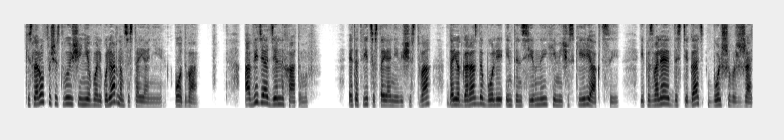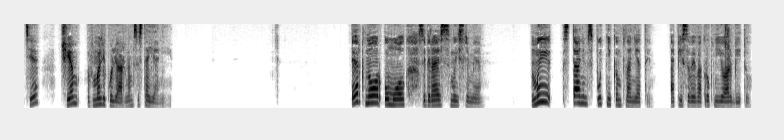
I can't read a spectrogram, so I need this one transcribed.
кислород, существующий не в молекулярном состоянии, О2, а в виде отдельных атомов. Этот вид состояния вещества дает гораздо более интенсивные химические реакции и позволяет достигать большего сжатия, чем в молекулярном состоянии. Эркнор умолк, собираясь с мыслями. «Мы станем спутником планеты, описывая вокруг нее орбиту.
